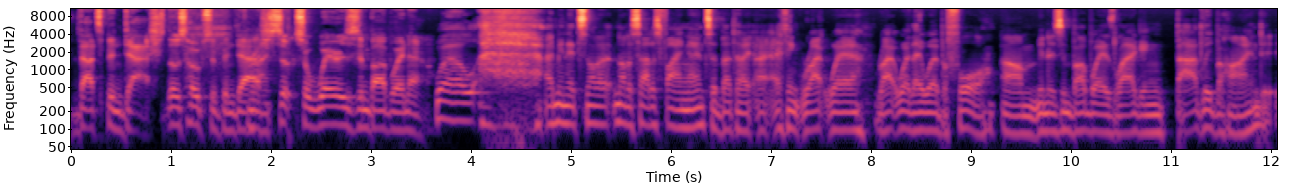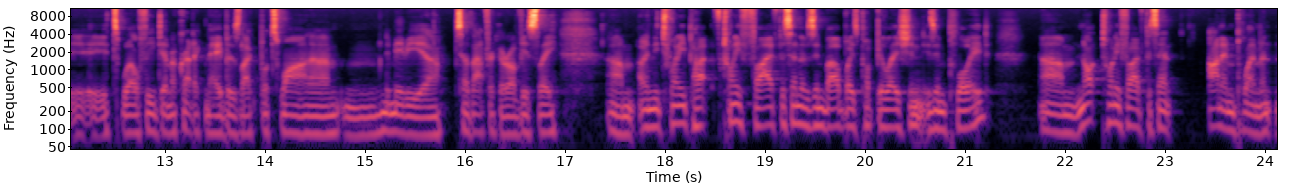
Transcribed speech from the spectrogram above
That's been dashed. Those hopes have been dashed. Right. So, so where's Zimbabwe now? Well, I mean, it's not a not a satisfying answer, but I, I think right where right where they were before. Um, you know, Zimbabwe is lagging badly behind its wealthy democratic neighbors like Botswana, mm, Namibia, South Africa. Obviously, um, only 25 percent of Zimbabwe's population is employed. Um, not twenty five percent unemployment,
